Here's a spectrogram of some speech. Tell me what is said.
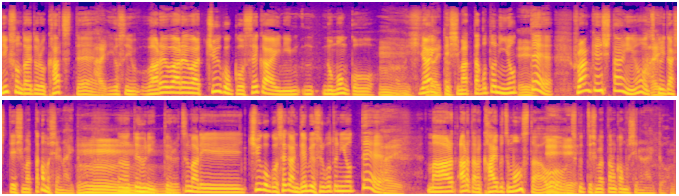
ニクソン大統領かつて、はい、要するに我々は中国を世界にの門戸を開いてしまったことによって、えフランケンシュタインを作り出してしまったかもしれないと,、はい、というふうに言ってる。つまり中国を世界にデビューすることによって、はい。まあ、新たな怪物モンスターを作ってしまったのかもしれないと、ええ、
